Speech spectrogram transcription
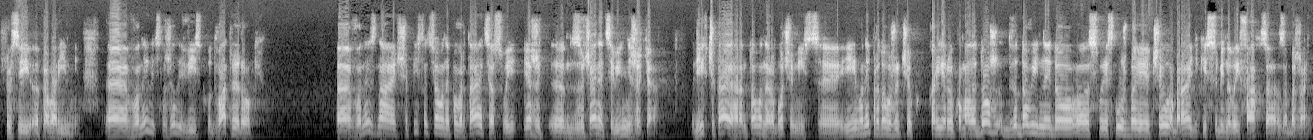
що всі е, права рівні. Вони відслужили війську 2-3 роки. Вони знають, що після цього вони повертаються у своє жит- звичайне цивільне життя. Їх чекає гарантоване робоче місце, і вони продовжують чи кар'єру, яку мали до, до, війни, до е, своєї служби, чи обирають якийсь собі новий фах за, за бажанням.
